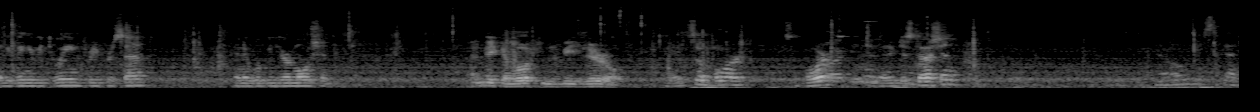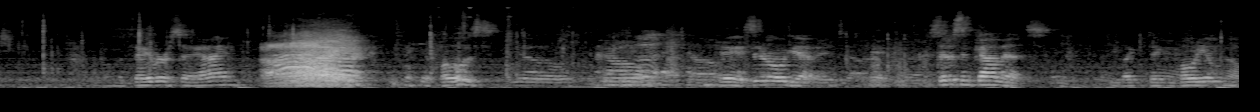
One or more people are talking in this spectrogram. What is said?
anything in between, three percent, and it will be your motion. I make a motion to be zero. Okay, Support. Support? Any discussion? No discussion. All in favor, say aye. Aye. Opposed? No. No. Okay, zero again. Okay. Citizen comments. If you'd like to take the podium. No.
